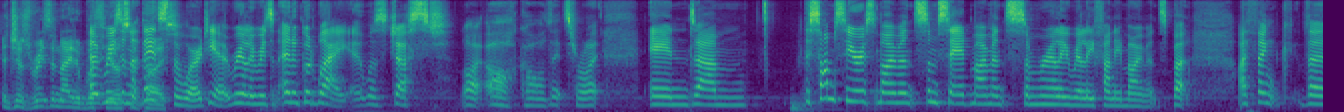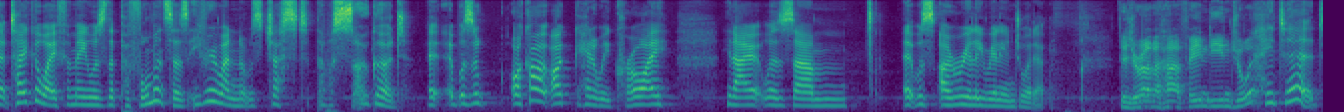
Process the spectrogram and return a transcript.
It just resonated with It you. That's the word. Yeah, it really resonated in a good way. It was just like, oh god, that's right. And um, there's some serious moments, some sad moments, some really really funny moments, but. I think the takeaway for me was the performances. Everyone, it was just they were so good. It, it was a I, I had a wee cry. You know, it was um, it was I really really enjoyed it. Did your other half Andy enjoy it? He did.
